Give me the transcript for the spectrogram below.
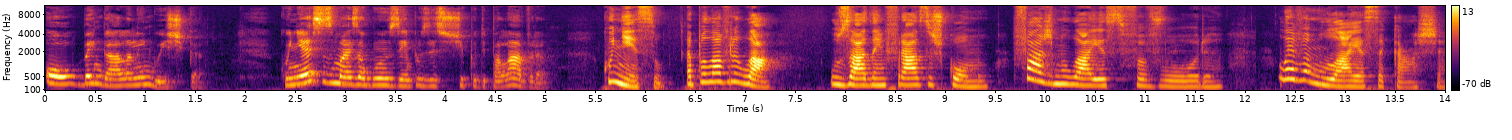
ou bengala linguística. Conheces mais alguns exemplos desse tipo de palavra? Conheço. A palavra lá, usada em frases como faz-me lá esse favor, leva-me lá essa caixa,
